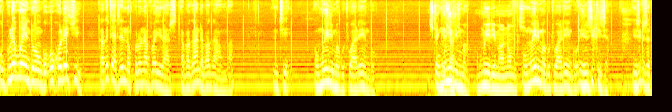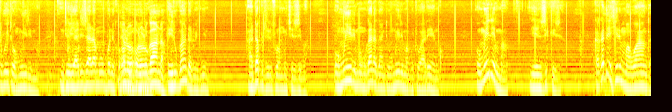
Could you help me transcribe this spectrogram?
Ogulewo endongo okole ki? Kakati ate nno coronavirus abaganda bagamba nti omwirima gutwale engo. Omwirima. gutwale engo. Enzikiza. Enzikiza tuguyita omwirima. Nti oyo alizala mu mboneko. Olwo- luganda? Luganda? Lwenyini adapted from mukiziba omwirima omuganda ga nti omwirima gutwale engo. Omwirima yenzikiza. Kakati ekiri mu mawanga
